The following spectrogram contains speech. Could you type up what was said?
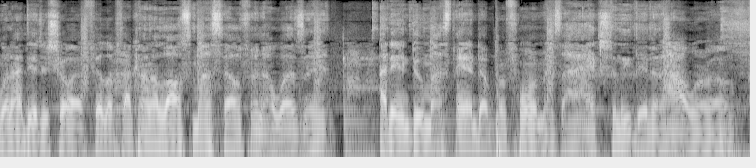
when I did the show at Philips, I kind of lost myself and I wasn't. I didn't do my stand-up performance. I actually did an hour of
